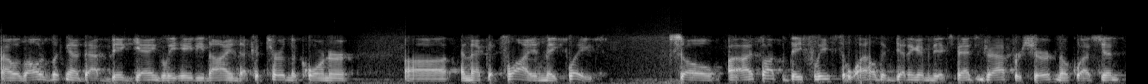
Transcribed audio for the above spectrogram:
I was always looking at that big, gangly 89 that could turn the corner uh, and that could fly and make plays. So I thought that they fleeced the Wild in getting him in the expansion draft for sure, no question.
